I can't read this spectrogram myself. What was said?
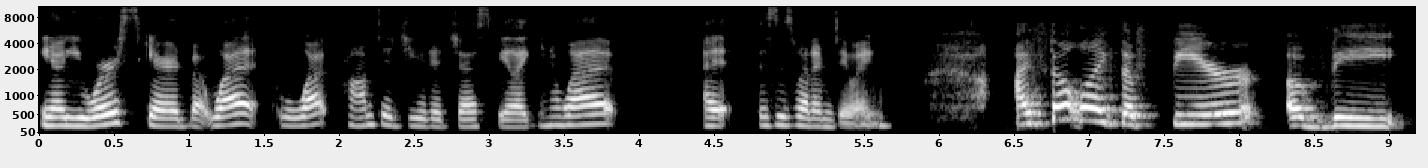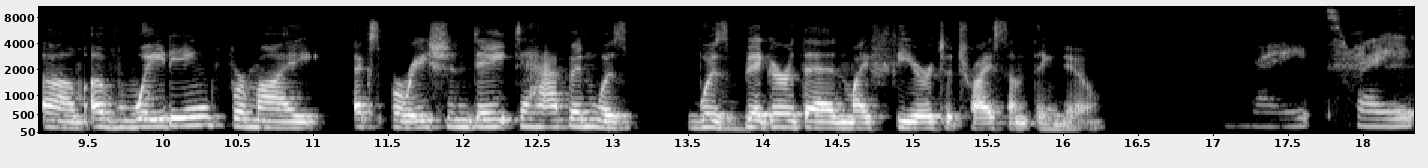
you know you were scared but what what prompted you to just be like you know what I, this is what I'm doing? I felt like the fear of the um, of waiting for my expiration date to happen was was bigger than my fear to try something new. Right, right.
